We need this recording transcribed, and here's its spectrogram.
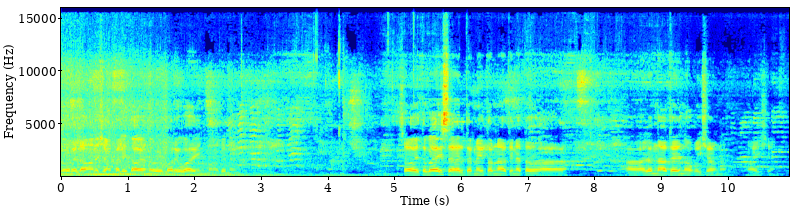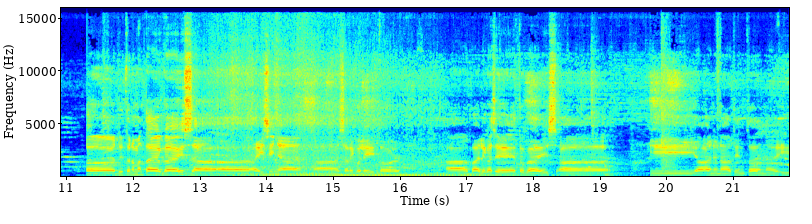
So kailangan na siyang palitan or pa-rewind mga ganun. So ito guys, alternator natin na to, ah, ah, alam natin okay siya, no? Okay siya. So dito naman tayo guys sa ah, IC niya, ah, sa regulator. Ah, bali kasi ito guys, ah, i ano natin to na i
